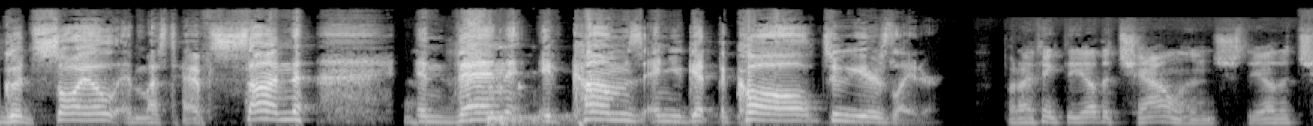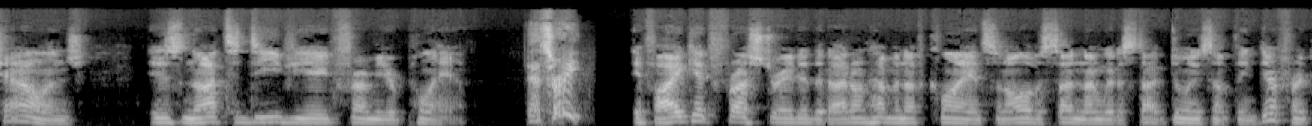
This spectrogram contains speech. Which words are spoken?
good soil. It must have sun. And then it comes and you get the call two years later. But I think the other challenge, the other challenge is not to deviate from your plan. That's right if I get frustrated that I don't have enough clients and all of a sudden I'm going to start doing something different,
